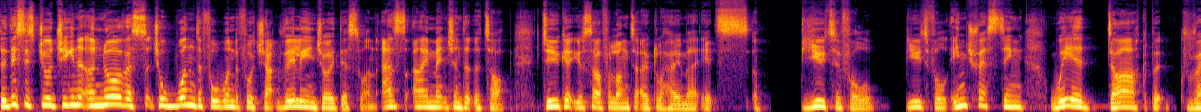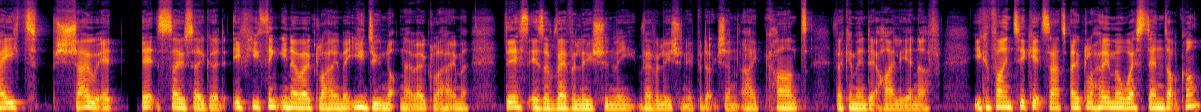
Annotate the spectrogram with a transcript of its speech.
So this is Georgina Onuorah. Such a wonderful, wonderful chat. Really enjoyed this one. As I mentioned at the top, do get yourself along to Oklahoma. It's a beautiful, beautiful, interesting, weird, dark, but great show. It it's so so good. If you think you know Oklahoma, you do not know Oklahoma. This is a revolutionary revolutionary production. I can't recommend it highly enough. You can find tickets at oklahomawestend.com.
